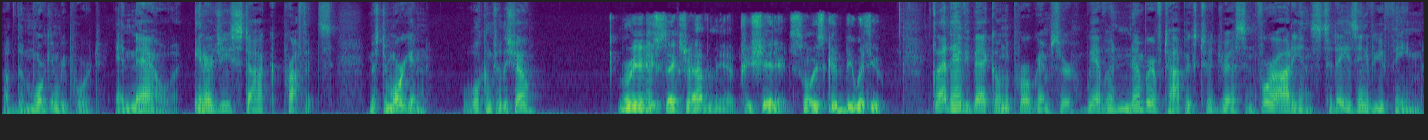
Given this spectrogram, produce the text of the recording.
of the Morgan Report and now Energy Stock Profits. Mr. Morgan, welcome to the show. Maurice, thanks for having me. I appreciate it. It's always good to be with you. Glad to have you back on the program, sir. We have a number of topics to address, and for our audience, today's interview theme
